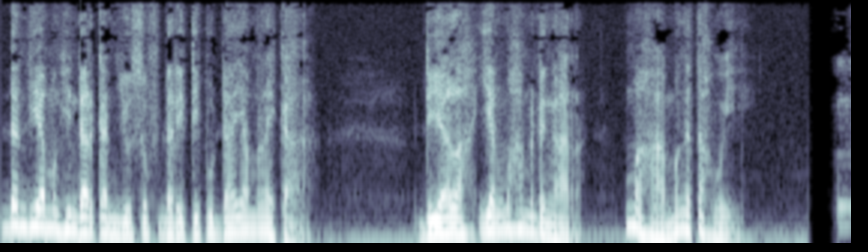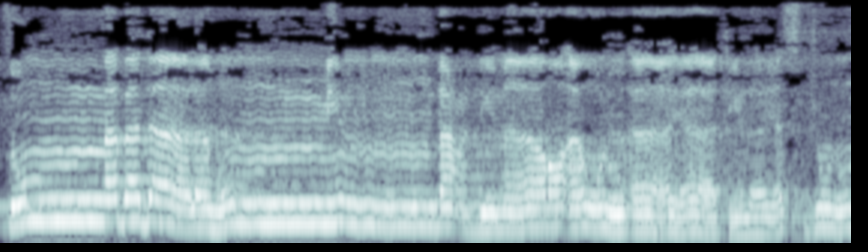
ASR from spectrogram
dan dia menghindarkan Yusuf dari tipu daya mereka. Dialah yang maha mendengar, maha mengetahui. ثم بدا لهم من بعد ما رأوا الآيات ليسجننه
